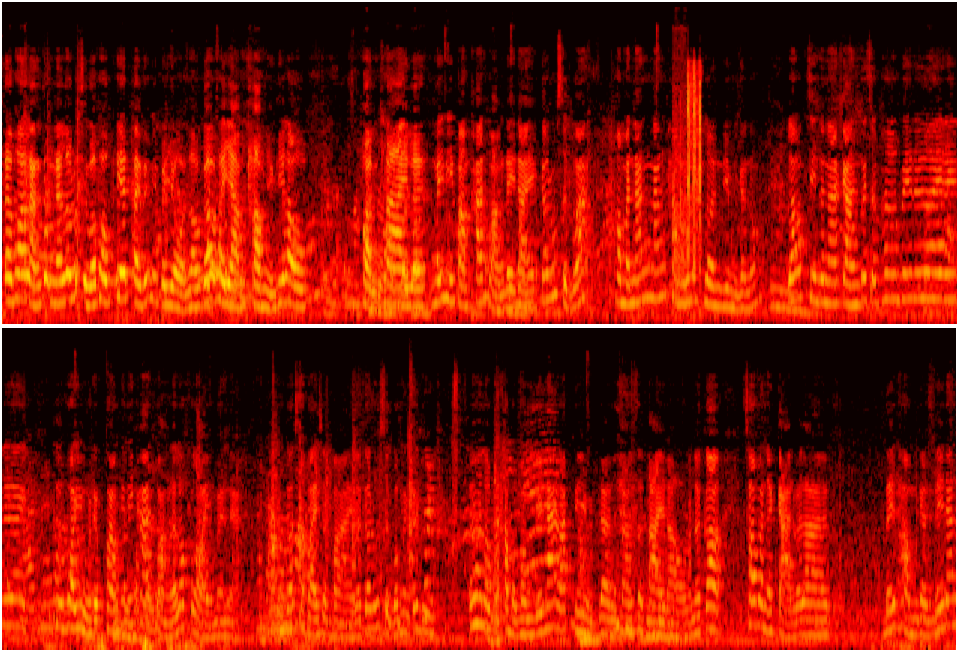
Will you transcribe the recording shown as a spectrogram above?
แต่พอหลังจากนั้นเรารู้สึกว่าพอเครียดไปไม่มีประโยชน์ เราก็พยายามทำอย่างที่เราผ่อนคลายเลย ไม่มีความคาดหวังใด ๆ ก็รู้สึกว่าพอมานั่งนั่งทำนี่มันเพลินดีเหมือนกันเนาะแล้วจินตนาการก็จะเพิ่มเรื่อยๆเรื่อยๆคือพออยู่เดี๋ยวความที่ไม่คาดหวังแล้วเราปล่อยมันน่ะมันก็สบายๆแล้วก็รู้สึกว่ามันก็ดูเออเราก็ทำออกมามันได้น่ารักดีเหมือนกันตามสไตล์เรา แล้วก็ชอบบรรยากาศเวลา ได้ทำกันได้นั่ง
